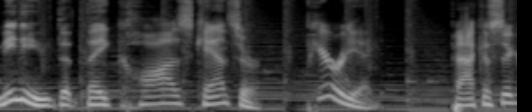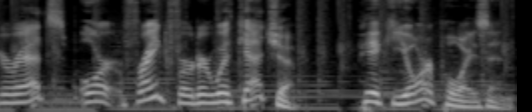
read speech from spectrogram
meaning that they cause cancer. Period. Pack of cigarettes or Frankfurter with ketchup? Pick your poison.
